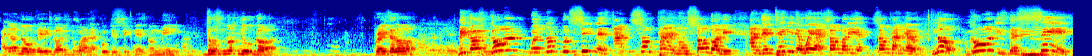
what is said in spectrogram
I don't know, maybe God is the one that put this sickness on me, does not know God. Praise the Lord. Because God will not put sickness at some time on somebody and then take it away at somebody sometime else. No, God is the same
